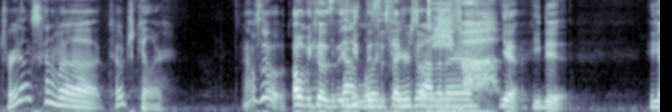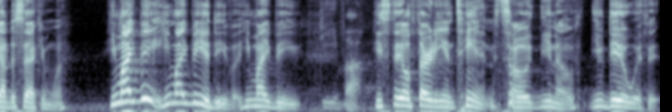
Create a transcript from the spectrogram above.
Trae Young's kind of a coach killer. How so? Oh, because got he, this Lloyd the second Pierce coach. out of there. Yeah, he did. He got the second one. He might be. He might be a diva. He might be. Diva. He's still 30 and 10. So, you know, you deal with it.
